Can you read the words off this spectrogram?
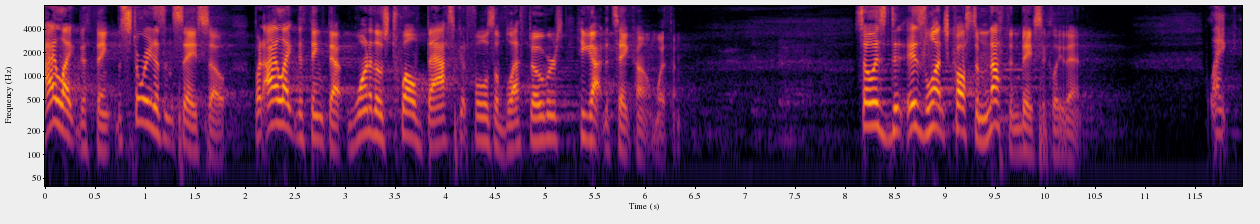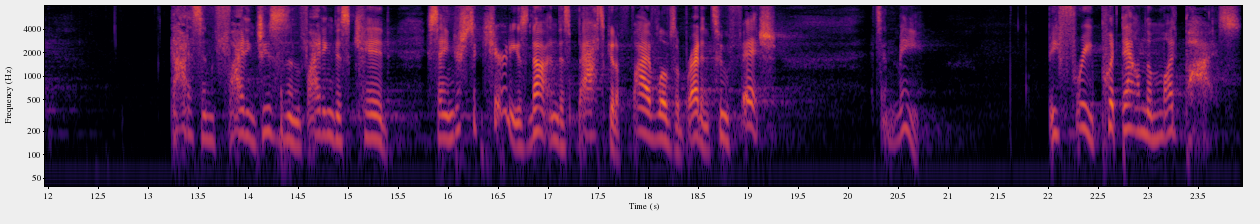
I like to think, the story doesn't say so, but I like to think that one of those 12 basketfuls of leftovers he got to take home with him. So his, his lunch cost him nothing, basically, then. Like, God is inviting, Jesus is inviting this kid, saying, Your security is not in this basket of five loaves of bread and two fish, it's in me. Be free, put down the mud pies.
